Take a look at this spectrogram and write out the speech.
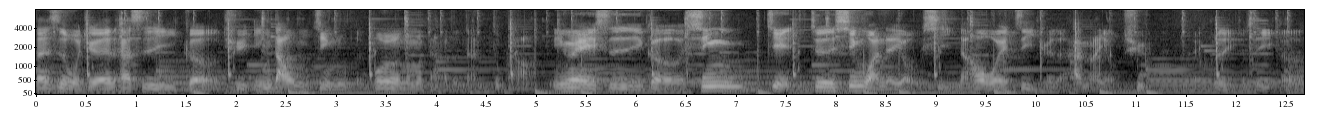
但是我觉得它是一个去引导你进入的，不会有那么大的难度。好。因为是一个新界，就是新玩的游戏，然后我也自己觉得还蛮有趣的，对，这里就是一个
